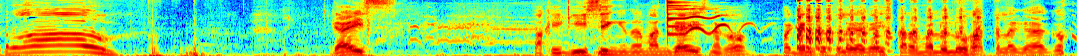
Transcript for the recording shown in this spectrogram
Wow! Guys, pakigising naman guys. Nako, pag ganito talaga guys, parang maluluha talaga ako.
